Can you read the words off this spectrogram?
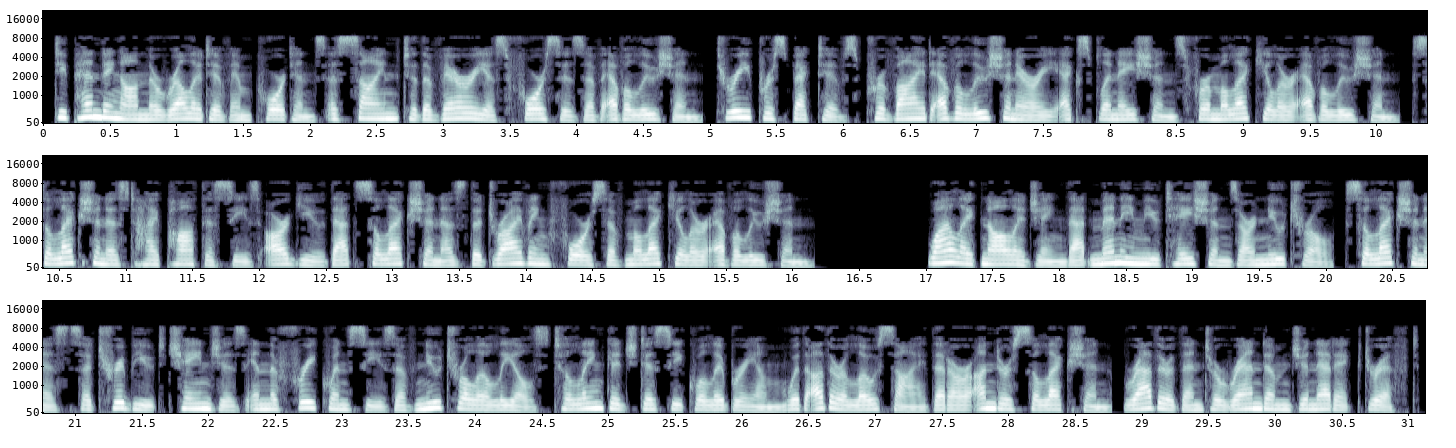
Depending on the relative importance assigned to the various forces of evolution, three perspectives provide evolutionary explanations for molecular evolution. Selectionist hypotheses argue that selection is the driving force of molecular evolution. While acknowledging that many mutations are neutral, selectionists attribute changes in the frequencies of neutral alleles to linkage disequilibrium with other loci that are under selection, rather than to random genetic drift.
